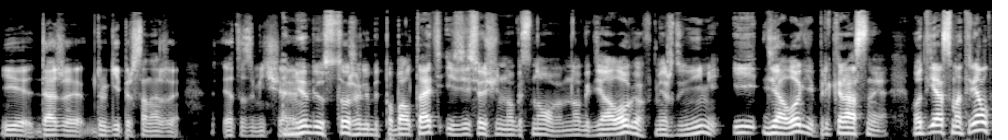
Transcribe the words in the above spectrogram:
И даже другие персонажи это А замечают. Мёбиус тоже любит поболтать, и здесь очень много снова, много диалогов между ними, и диалоги прекрасные. Вот я смотрел,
